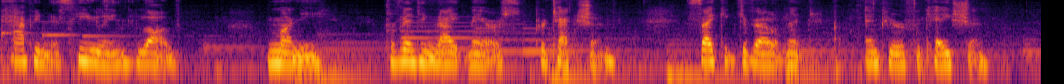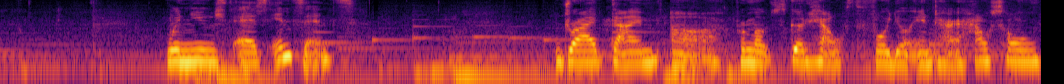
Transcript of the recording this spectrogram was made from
happiness, healing, love, money, preventing nightmares, protection, psychic development, and purification. When used as incense, dried thyme uh, promotes good health for your entire household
